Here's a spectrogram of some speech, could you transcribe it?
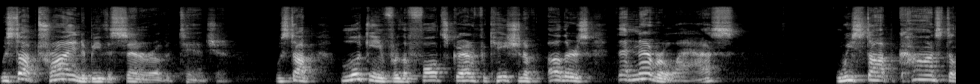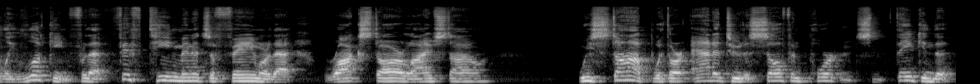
We stop trying to be the center of attention. We stop looking for the false gratification of others that never lasts. We stop constantly looking for that 15 minutes of fame or that rock star lifestyle. We stop with our attitude of self importance and thinking that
